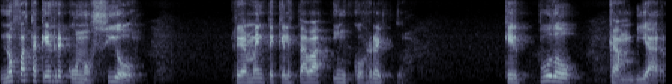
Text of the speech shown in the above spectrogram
no fue hasta que reconoció realmente que él estaba incorrecto, que él pudo cambiar.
